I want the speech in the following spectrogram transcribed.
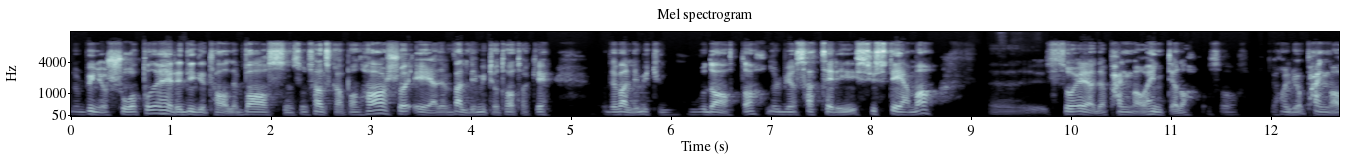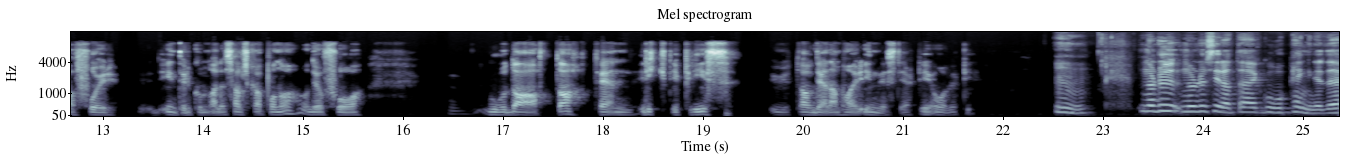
når vi begynner å se på denne digitale basen som selskapene har, så er det veldig mye å ta tak i. Det er veldig mye god data. Når du begynner å sette dette i systemer, så er det penger å hente. Da. Altså, det handler om penger for interkommunale selskaper nå, og det å få god data til en riktig pris ut av det de har investert i over tid. Mm. Når, du, når, du, sier at det er gode penger i det,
